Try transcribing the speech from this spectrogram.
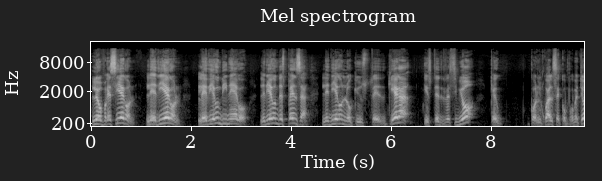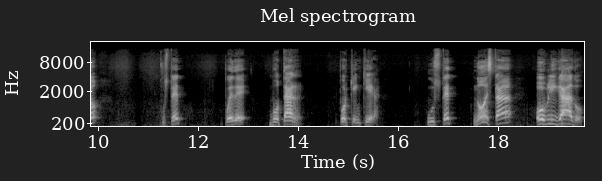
le ofrecieron, le dieron, le dieron dinero, le dieron despensa, le dieron lo que usted quiera, que usted recibió, que, con el cual se comprometió, usted puede votar por quien quiera. Usted no está obligado,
